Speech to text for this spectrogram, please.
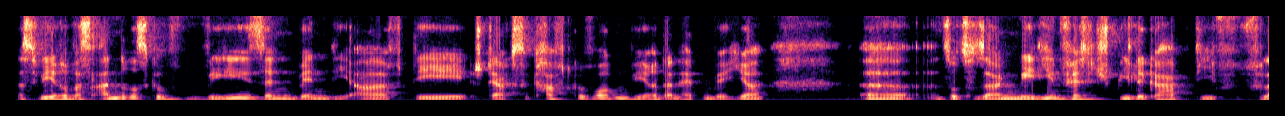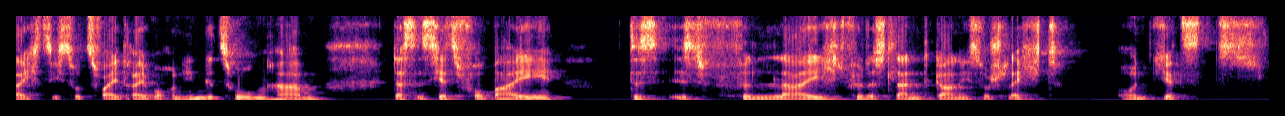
das wäre was anderes gewesen, wenn die AfD stärkste Kraft geworden wäre. Dann hätten wir hier äh, sozusagen Medienfestspiele gehabt, die vielleicht sich so zwei, drei Wochen hingezogen haben. Das ist jetzt vorbei. Das ist vielleicht für das Land gar nicht so schlecht. Und jetzt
